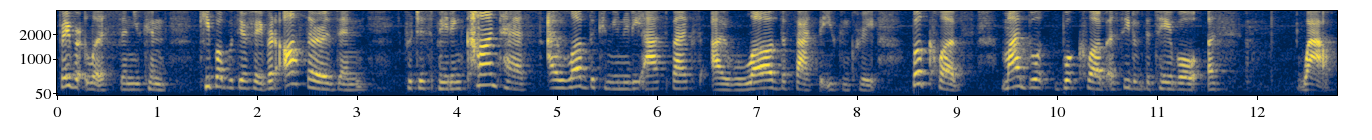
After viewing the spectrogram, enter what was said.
favorite lists, and you can keep up with your favorite authors and participate in contests. I love the community aspects. I love the fact that you can create book clubs. My book, book club, A Seat of the Table, a, wow,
